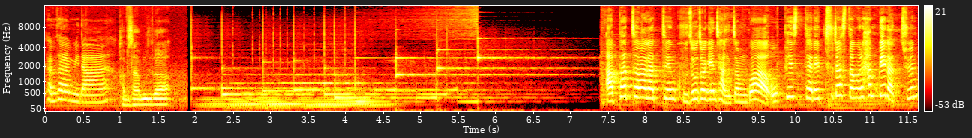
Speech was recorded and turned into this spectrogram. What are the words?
감사합니다. 감사합니다. 아파트와 같은 구조적인 장점과 오피스텔의 투자성을 함께 갖춘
